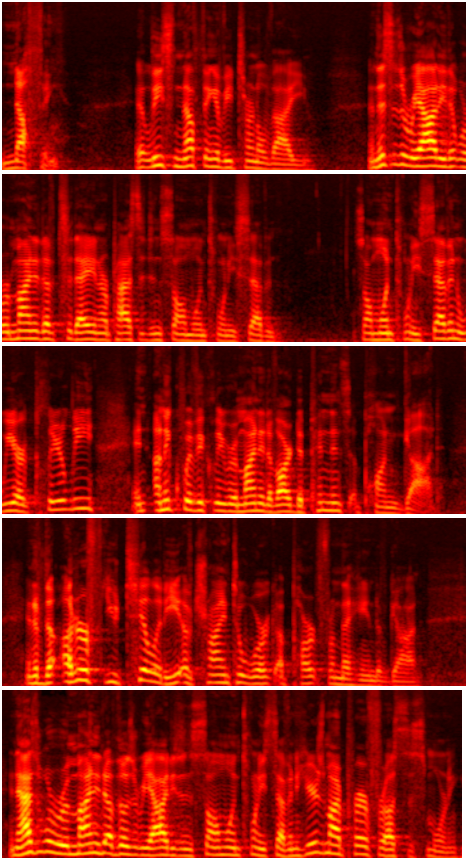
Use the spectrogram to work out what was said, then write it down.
nothing, at least nothing of eternal value. And this is a reality that we're reminded of today in our passage in Psalm 127. Psalm 127, we are clearly and unequivocally reminded of our dependence upon God and of the utter futility of trying to work apart from the hand of God. And as we're reminded of those realities in Psalm 127, here's my prayer for us this morning.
